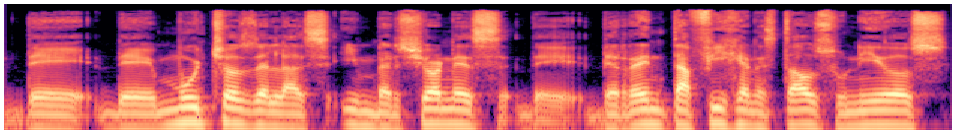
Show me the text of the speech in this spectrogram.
de, de muchas de las inversiones de, de renta fija en Estados Unidos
